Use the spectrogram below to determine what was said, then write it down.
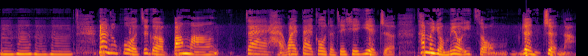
嗯哼哼哼。那如果这个帮忙在海外代购的这些业者，他们有没有一种认证啊？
